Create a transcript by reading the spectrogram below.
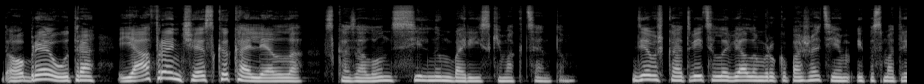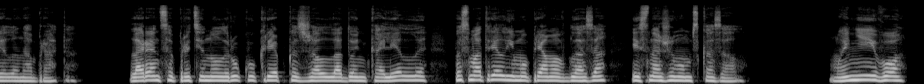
«Доброе утро, я Франческо Калелла», — сказал он с сильным барийским акцентом. Девушка ответила вялым рукопожатием и посмотрела на брата. Лоренцо протянул руку, крепко сжал ладонь Калеллы, посмотрел ему прямо в глаза и с нажимом сказал. «Мы не его,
